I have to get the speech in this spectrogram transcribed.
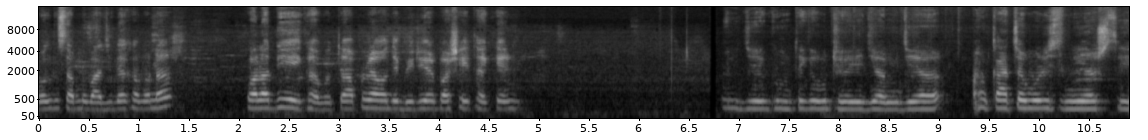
বলতেছে আমি বাজি দেখাবো না, কলা দিয়েই খাব। তো আপনারা আমাদের ভিডিওর পাশেই থাকেন। যে ঘুম থেকে উঠে এই যে আমি যে কাঁচামরিচ নিয়ে আসছি,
